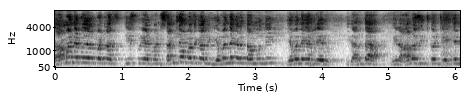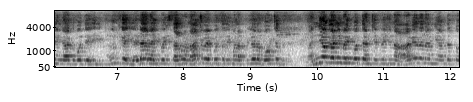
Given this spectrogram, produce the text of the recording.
సామాన్య ప్రజల పట్ల తీసుకునేటువంటి సంక్షేమ పథకాలు ఎవరి దగ్గర దమ్ముంది ఎవరి దగ్గర లేదు. ఇదంతా మీరు ఆలోచించుకొని చైతన్యం కాకపోతే ఇది పూర్తిగా ఎడారైపోయి సర్వనాశం అయిపోతుంది మన పిల్లల భవిష్యత్తు. అన్యోగాన్యం అయిపోతుంది అని చెప్పేసి నా ఆవేదన మీ అందరితో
